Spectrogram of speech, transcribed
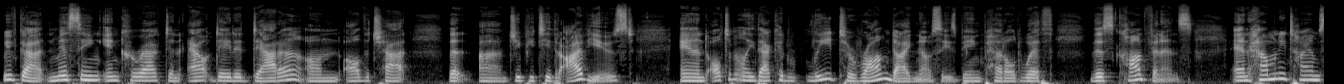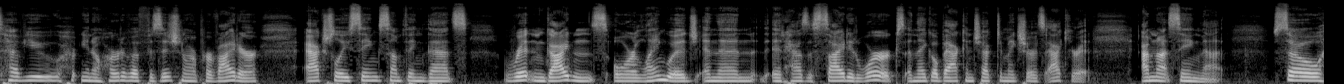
We've got missing, incorrect, and outdated data on all the chat that uh, GPT that I've used and ultimately, that could lead to wrong diagnoses being peddled with this confidence. And how many times have you, you know, heard of a physician or a provider actually seeing something that's written guidance or language and then it has a cited works and they go back and check to make sure it's accurate? I'm not seeing that. So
